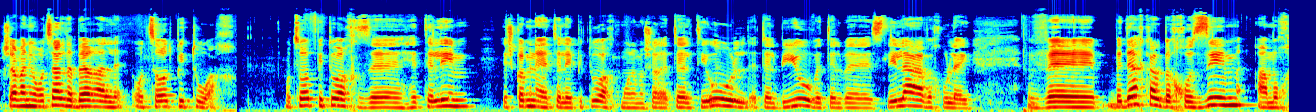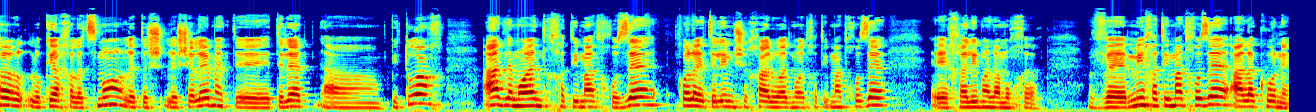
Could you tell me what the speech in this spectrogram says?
עכשיו אני רוצה לדבר על הוצאות פיתוח. הוצאות פיתוח זה היטלים, יש כל מיני היטלי פיתוח, כמו למשל היטל טיול, היטל ביוב, היטל בסלילה וכולי. ובדרך כלל בחוזים המוכר לוקח על עצמו לתש... לשלם את אה, היטלי הפיתוח עד למועד חתימת חוזה. כל ההיטלים שחלו עד מועד חתימת חוזה חלים על המוכר. ומחתימת חוזה על הקונה.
